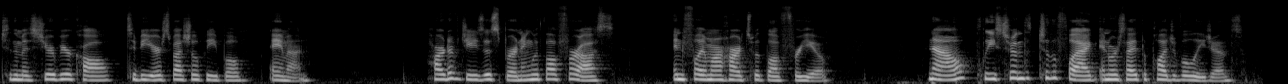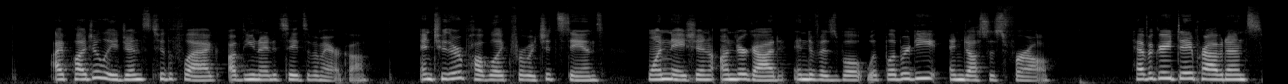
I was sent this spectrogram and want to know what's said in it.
to the mystery of your call to be your special people. Amen. Heart of Jesus, burning with love for us, inflame our hearts with love for you. Now, please turn to the flag and recite the Pledge of Allegiance. I pledge allegiance to the flag of the United States of America and to the Republic for which it stands, one nation, under God, indivisible, with liberty and justice for all. Have a great day, Providence.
